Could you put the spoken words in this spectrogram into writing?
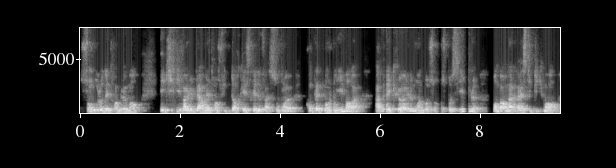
son boulot d'étranglement et qui va lui permettre ensuite d'orchestrer de façon euh, complètement libre avec euh, le moins de ressources possible. Bon, bah, on adresse typiquement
